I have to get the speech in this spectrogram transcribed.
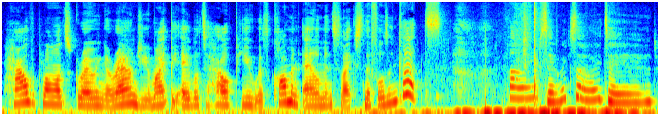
how the plants growing around you might be able to help you with common ailments like sniffles and cuts. I'm so excited.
